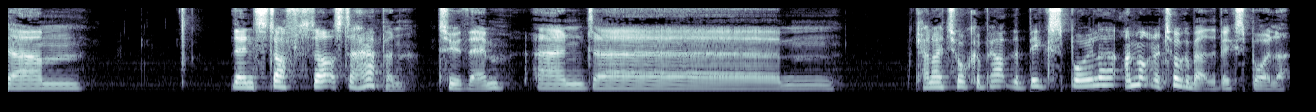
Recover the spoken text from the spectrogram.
um, then stuff starts to happen to them, and um can I talk about the big spoiler? I'm not going to talk about the big spoiler.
